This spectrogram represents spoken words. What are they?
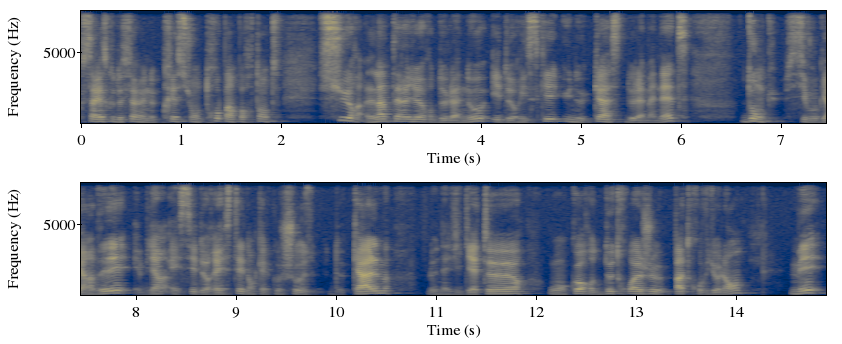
ça risque de faire une pression trop importante sur l'intérieur de l'anneau et de risquer une casse de la manette. Donc, si vous gardez, eh bien, essayez de rester dans quelque chose de calme, le navigateur, ou encore 2-3 jeux pas trop violents, mais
